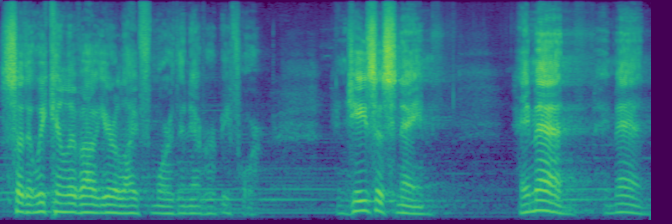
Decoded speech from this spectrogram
so that we can live out your life more than ever before. In Jesus' name, amen. Amen.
